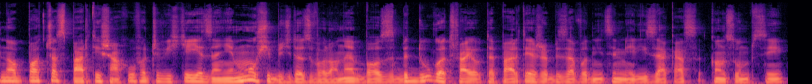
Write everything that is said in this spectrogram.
no, podczas partii szachów oczywiście jedzenie musi być dozwolone, bo zbyt długo trwają te partie, żeby zawodnicy mieli zakaz konsumpcji.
